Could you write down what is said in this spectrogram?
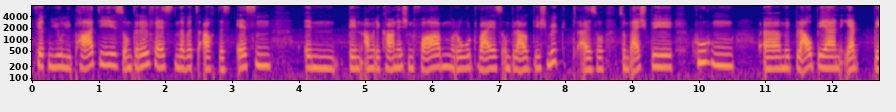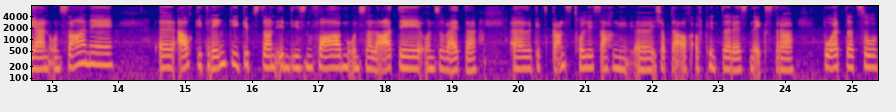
4. Juli Partys und Grillfesten, da wird auch das Essen in den amerikanischen Farben Rot, Weiß und Blau geschmückt. Also zum Beispiel Kuchen äh, mit Blaubeeren, Erdbeeren und Sahne. Äh, auch Getränke gibt es dann in diesen Farben und Salate und so weiter. Äh, da gibt es ganz tolle Sachen. Äh, ich habe da auch auf Pinterest ein extra Board dazu.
